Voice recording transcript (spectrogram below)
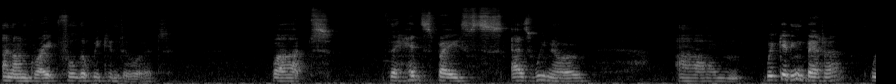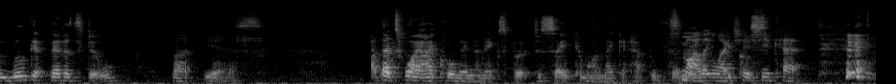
And I'm grateful that we can do it. But the headspace, as we know, um, we're getting better. We will get better still, but yes. Uh, That's why I call in an expert to say, "Come on, make it happen for me." Smiling like because- Cheshire Cat.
